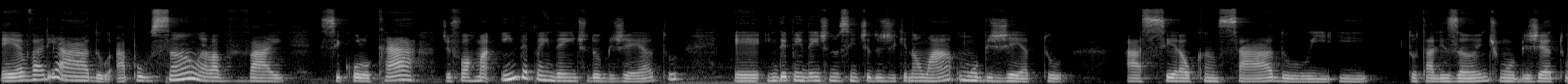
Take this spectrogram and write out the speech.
é variado. A pulsão, ela vai se colocar de forma independente do objeto, é, independente no sentido de que não há um objeto a ser alcançado e, e totalizante, um objeto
